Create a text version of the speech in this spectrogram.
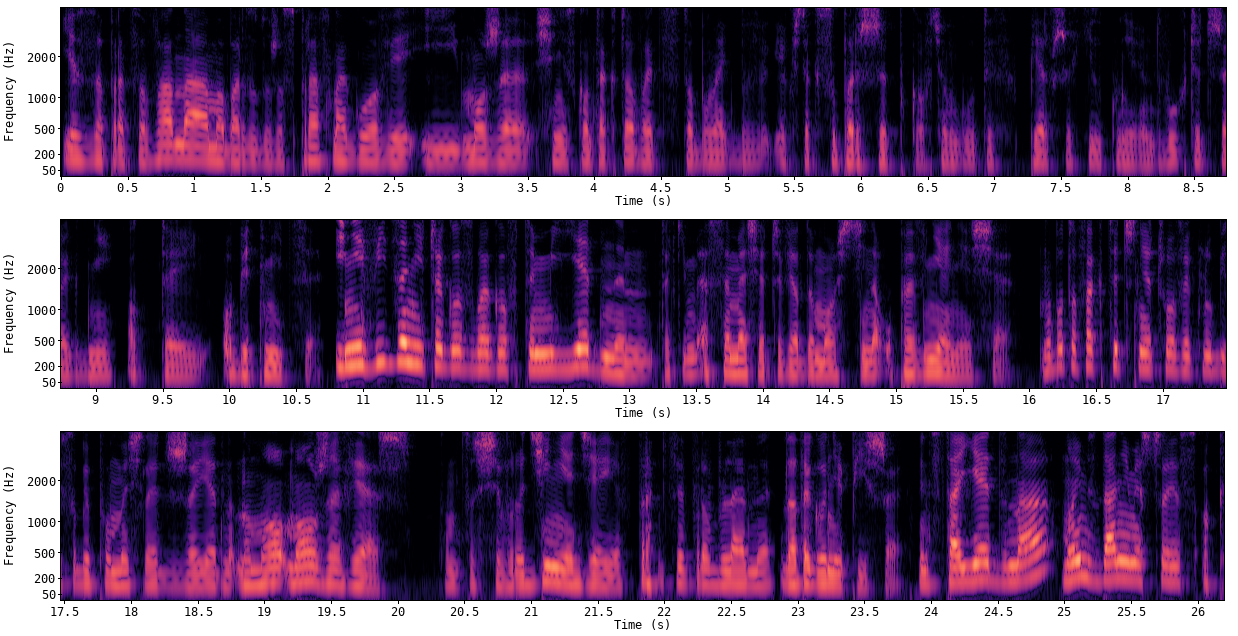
jest zapracowana, ma bardzo dużo spraw na głowie i może się nie skontaktować z tobą jakby jakoś tak super szybko w ciągu tych pierwszych kilku, nie wiem, dwóch czy trzech dni od tej obietnicy. I nie widzę niczego złego w tym jednym takim SMS-ie czy wiadomości na upewnienie się. No bo to faktycznie człowiek lubi sobie pomyśleć, że jedno, no mo może wiesz, tam coś się w rodzinie dzieje, w pracy problemy, dlatego nie piszę. Więc ta jedna, moim zdaniem, jeszcze jest ok.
